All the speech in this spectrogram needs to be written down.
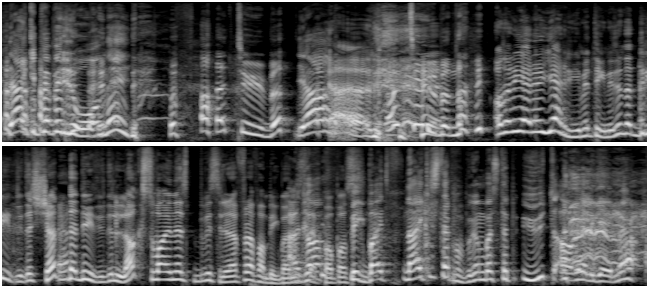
Det er ikke pepperoni! faen, tuben! Ja. Tuben der! Og så er de gjerrige- gjerrige med tingene sine. Det er dritlite kjøtt, det er dritlite laks. Hva enn jeg bestiller derfra. Faen, Big Bite. Step up, ass. Big Bite Nei, ikke stepp opp engang. Bare stepp ut av hele gamet.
